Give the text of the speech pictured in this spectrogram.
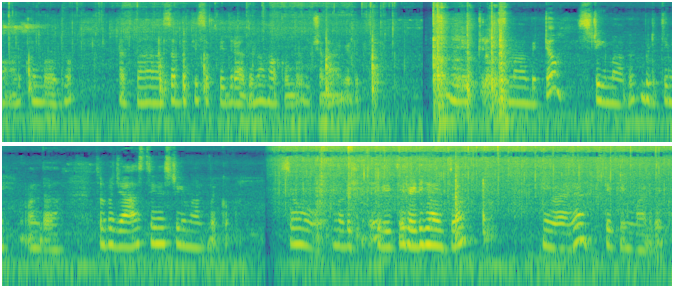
ಮಾಡ್ಕೊಬೋದು. ಅಥವಾ ಸಬ್ಬಕ್ಕಿ ಸೊಪ್ಪಿದ್ರೆ ಅದನ್ನು ಹಾಕೊಬೋದು. ಚೆನ್ನಾಗಿರುತ್ತೆ. ಇಲ್ಲಿ ಕ್ಲೋಸ್ ಮಾಡಿಬಿಟ್ಟು ಸ್ಟೀಮ್ ಆಗೋಕ್ಕೆ ಬಿಡ್ತೀನಿ ಒಂದು ಸ್ವಲ್ಪ ಜಾಸ್ತಿನೇ ಸ್ಟೀಮ್ ಆಗಬೇಕು ಸೊ ನೋಡಿ, ಈ ರೀತಿ ರೆಡಿ ಆಯಿತು. ಇವಾಗ ಟಿಫಿನ್ ಮಾಡಬೇಕು.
